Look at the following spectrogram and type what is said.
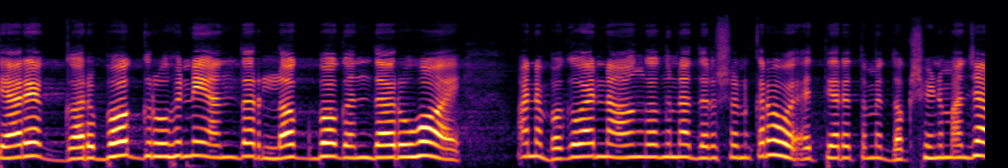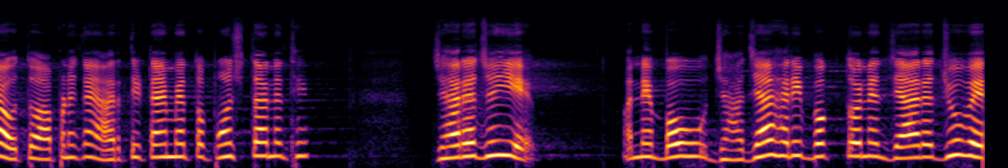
ત્યારે ગર્ભગૃહની અંદર લગભગ અંધારું હોય અને ભગવાનના અંગ અંગના દર્શન કરવા હોય, અત્યારે તમે દક્ષિણમાં જાઓ તો આપણે કાંઈ આરતી ટાઈમે તો પહોંચતા નથી. જ્યારે જઈએ અને બહુ ઝાઝા હરિભક્તોને જ્યારે જુએ,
